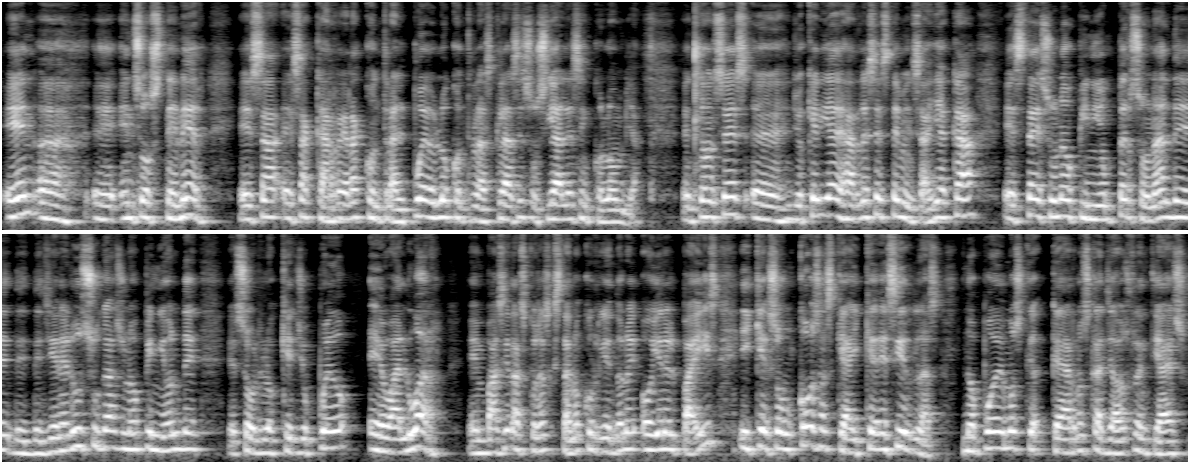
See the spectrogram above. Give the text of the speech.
en, eh, eh, en sostener esa, esa carrera contra el pueblo, contra las clases sociales en Colombia. Entonces, eh, yo quería dejarles este mensaje acá. Esta es una opinión personal de, de, Jenner Úsugas, una opinión de, sobre lo que yo puedo evaluar en base a las cosas que están ocurriendo hoy en el país y que son cosas que hay que decirlas. No podemos quedarnos callados frente a eso.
